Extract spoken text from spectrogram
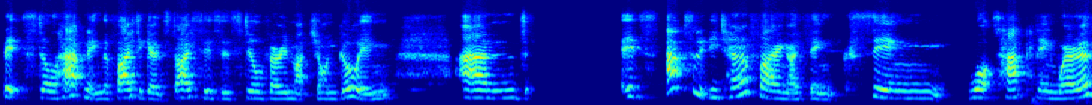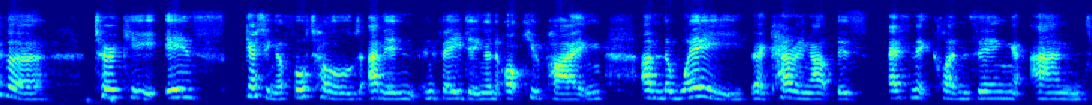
bits still happening. The fight against ISIS is still very much ongoing. And it's absolutely terrifying, I think, seeing what's happening wherever Turkey is getting a foothold and in invading and occupying, and the way they're carrying out this ethnic cleansing and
